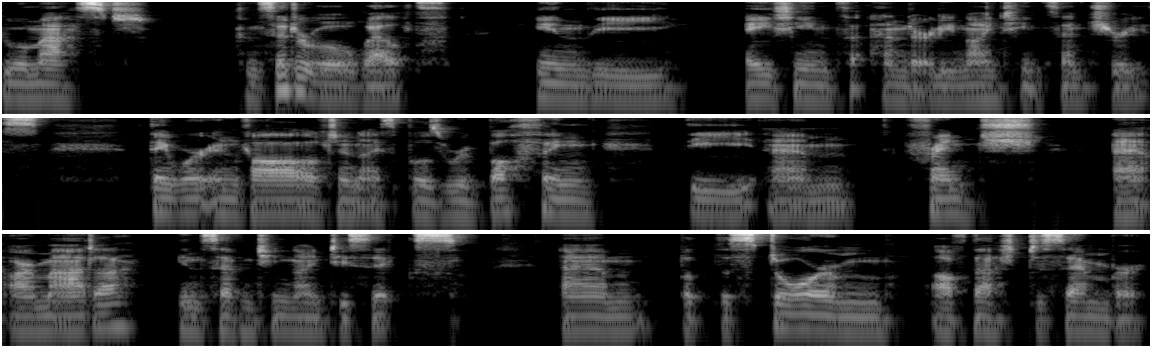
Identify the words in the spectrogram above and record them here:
who amassed considerable wealth in the 18th and early 19th centuries they were involved in, I suppose, rebuffing the um, French uh, Armada in 1796. Um, but the storm of that December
